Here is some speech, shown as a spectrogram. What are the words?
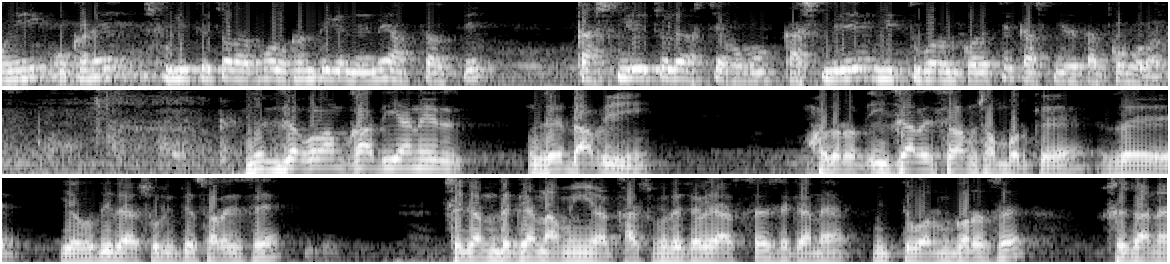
উনি ওখানে শুলিতে চড়ার পর ওখান থেকে নেমে আস্তে আস্তে কাশ্মীরে চলে আসছে এবং কাশ্মীরে মৃত্যুবরণ করেছে, কাশ্মীরে তার কবর আছে। মির্জা গোলাম কাদিয়ানির যে দাবি হজরত ঈসা আলাহ ইসলাম সম্পর্কে যে ইহুদিরা শুলিতে সরাইছে সেখান থেকে নামিয়া কাশ্মীরে চলে আসছে, সেখানে মৃত্যুবরণ করেছে, সেখানে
